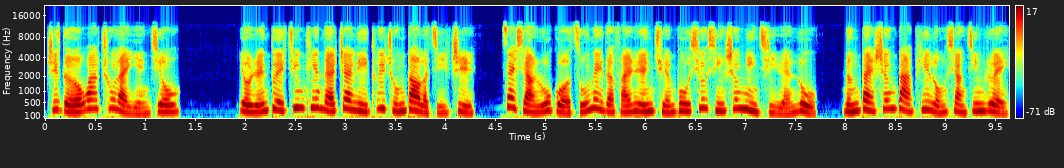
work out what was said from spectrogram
值得挖出来研究。有人对君天的战力推崇到了极致。在想，如果族内的凡人全部修行生命起源路，能诞生大批龙象精锐。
